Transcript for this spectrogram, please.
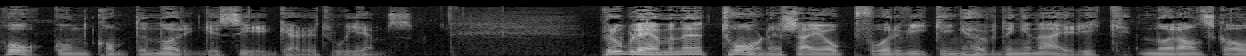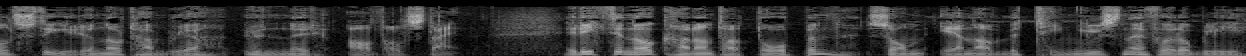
Håkon kom til Norge, sier Gareth Williams. Problemene tårner seg opp for vikinghøvdingen Eirik når han skal styre Northumbria under Adalstein. Riktignok har han tatt dåpen som en av betingelsene for å bli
